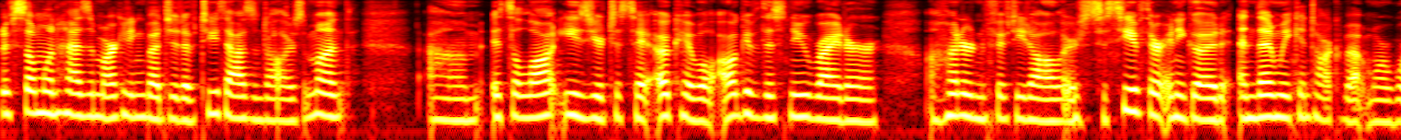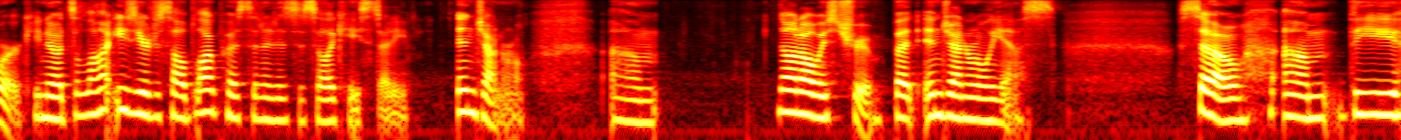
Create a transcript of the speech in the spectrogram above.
if someone has a marketing budget of $2,000 a month, um, it's a lot easier to say, okay, well, I'll give this new writer $150 to see if they're any good, and then we can talk about more work. You know, it's a lot easier to sell a blog post than it is to sell a case study in general. Um, not always true, but in general, yes. So um, the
